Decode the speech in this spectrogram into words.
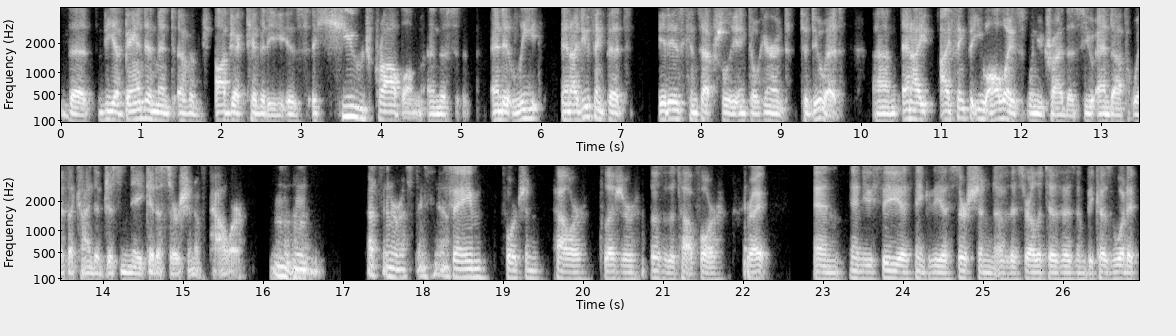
that the abandonment of ob- objectivity is a huge problem, and this and it lead and I do think that it is conceptually incoherent to do it. Um, and I, I think that you always, when you try this, you end up with a kind of just naked assertion of power. Mhm. That's interesting. Yeah. fame, fortune, power, pleasure. Those are the top four, right? And and you see, I think the assertion of this relativism because what it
